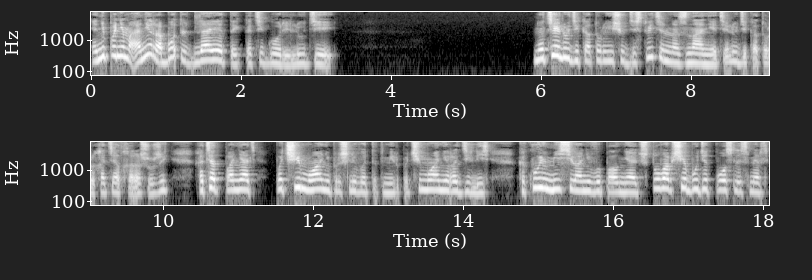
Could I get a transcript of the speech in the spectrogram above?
И они понимают, они работают для этой категории людей. Но те люди, которые ищут действительно знания, те люди, которые хотят хорошо жить, хотят понять, почему они пришли в этот мир, почему они родились, какую миссию они выполняют, что вообще будет после смерти.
